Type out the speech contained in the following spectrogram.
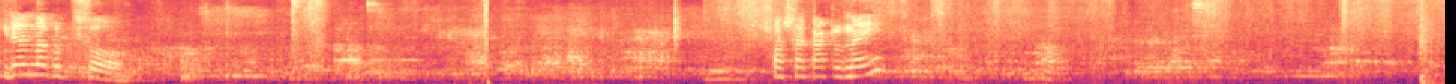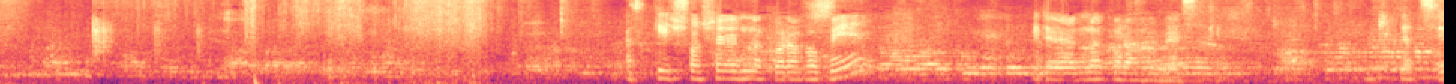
কি রান্না করছ? শশা কাটো নাই? আজকে শশা রান্না করা হবে। এটা রান্না করা হবে আজকে। ঠিক আছে?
